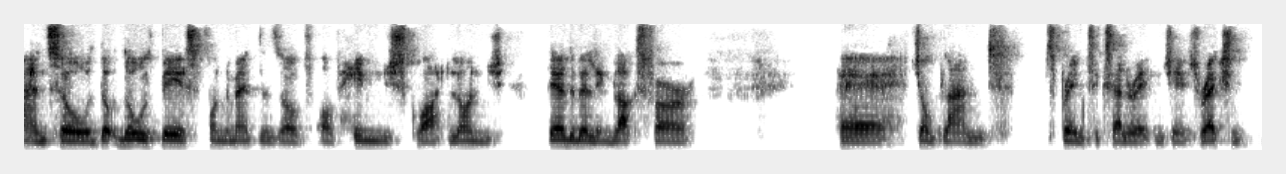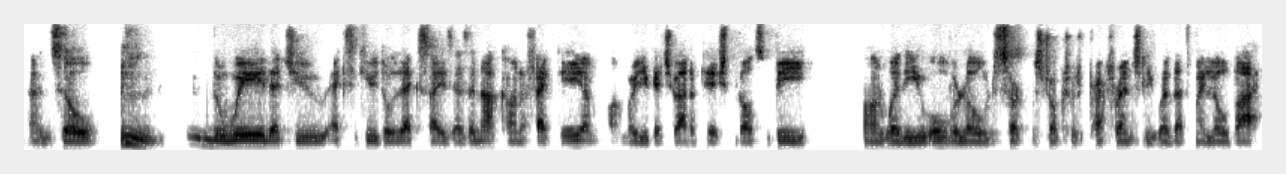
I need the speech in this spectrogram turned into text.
And so th- those base fundamentals of, of hinge, squat, lunge, they're the building blocks for uh, jump, land, sprint, accelerate, and change direction. And so the way that you execute those exercises has a knock-on effect, A, on, on where you get your adaptation, but also B, on whether you overload certain structures preferentially, whether that's my low back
